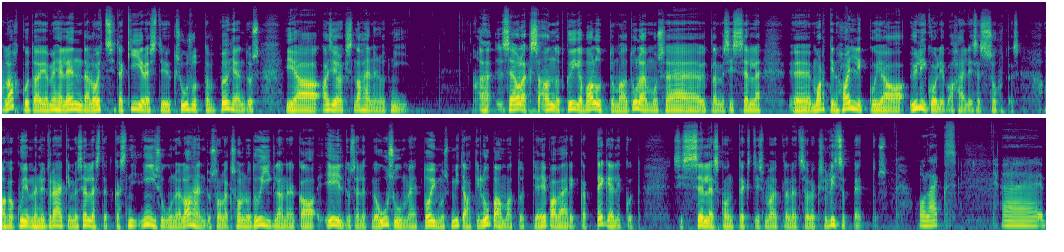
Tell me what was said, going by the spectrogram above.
lahkuda ja mehel endal otsida kiiresti üks usutav põhjendus ja asi oleks lahenenud nii see oleks andnud kõige valutuma tulemuse, ütleme siis selle äh, Martin Halliku ja ülikooli vahelises suhtes. aga kui me nüüd räägime sellest, et kas niisugune lahendus oleks olnud õiglane ka eeldusel, et me usume, et toimus midagi lubamatut ja ebaväärikat tegelikult, siis selles kontekstis ma ütlen, et see oleks ju lihtsalt pettus. oleks äh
